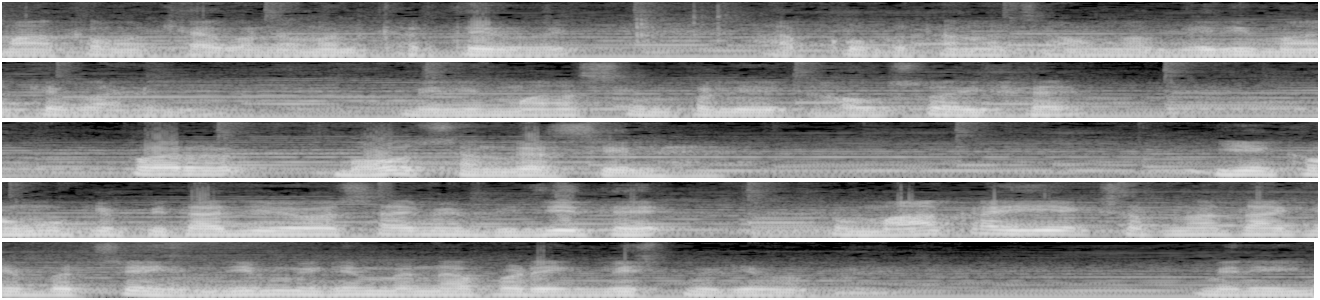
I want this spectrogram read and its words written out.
माँ का मख्या को नमन करते हुए आपको बताना चाहूँगा मेरी माँ के बारे में। मेरी माँ सिंपली एक हाउसवाइफ है, पर बहुत संघर्षशील है। ये कहूँ कि पिताजी व्यवसाय में बिज़ी थे तो माँ का ही एक सपना था कि बच्चे हिंदी मीडियम में ना पढ़े इंग्लिश मीडियम में पढ़े। मेरी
